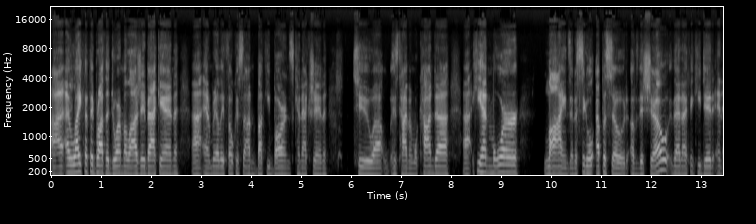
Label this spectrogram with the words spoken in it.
I, I, like that they brought the Dora Milaje back in uh, and really focused on Bucky Barnes' connection to uh, his time in Wakanda. Uh, he had more lines in a single episode of the show than I think he did in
